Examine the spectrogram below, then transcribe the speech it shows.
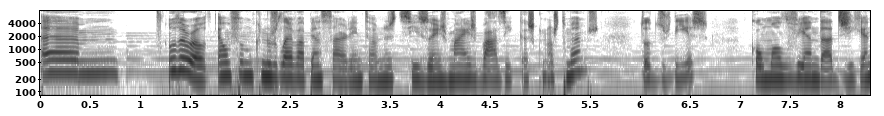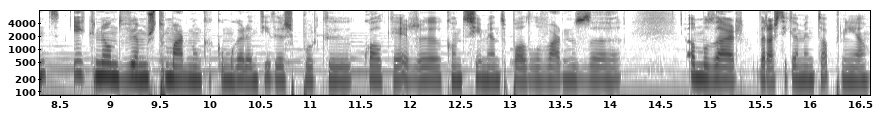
Um, o The Road é um filme que nos leva a pensar então nas decisões mais básicas que nós tomamos todos os dias, com uma leviandade gigante e que não devemos tomar nunca como garantidas porque qualquer acontecimento pode levar-nos a, a mudar drasticamente a opinião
